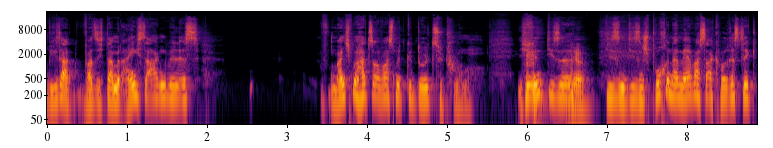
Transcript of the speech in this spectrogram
wie gesagt, was ich damit eigentlich sagen will, ist, manchmal hat es auch was mit Geduld zu tun. Ich hm, finde diese, ja. diesen, diesen Spruch in der Meerwasseraquaristik,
